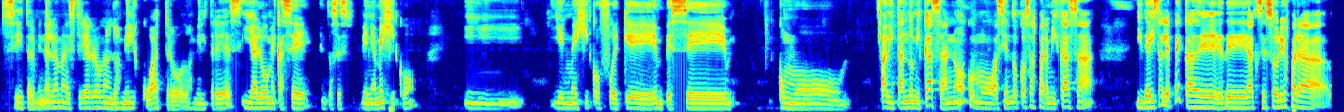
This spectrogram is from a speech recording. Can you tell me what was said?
Sí, terminé la maestría creo que en el 2004 o 2003 y ya luego me casé, entonces vine a México y, y en México fue que empecé como habitando mi casa, ¿no? Como haciendo cosas para mi casa. Y de ahí sale Peca, de, accesorios para,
